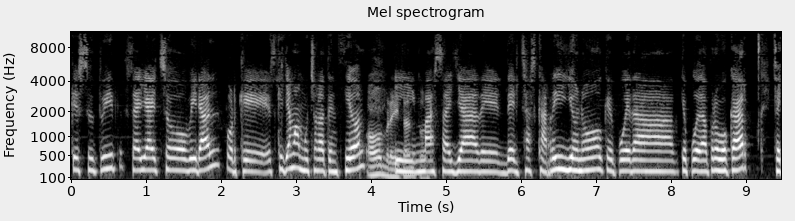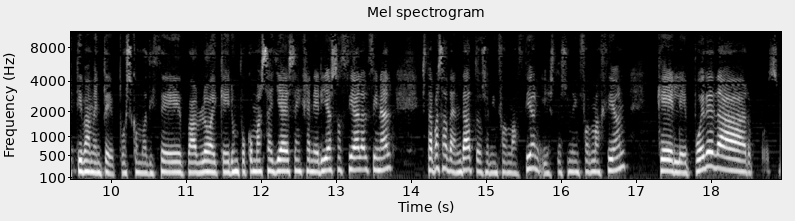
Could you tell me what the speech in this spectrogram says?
que su tweet se haya hecho viral porque es que llama mucho la atención Hombre, y, y más allá de, del chascarrillo, ¿no? Que pueda que pueda provocar, efectivamente, pues como dice Pablo, hay que ir un poco más allá. Esa ingeniería social al final está basada en datos, en información y esto es una información que le puede dar pues,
